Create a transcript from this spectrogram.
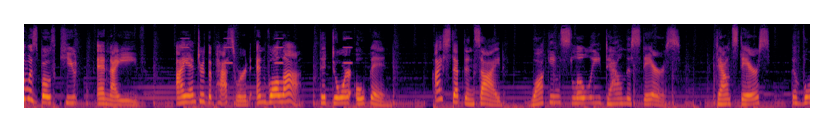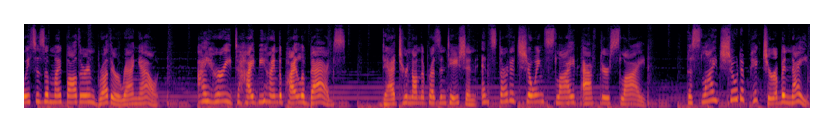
It was both cute and naive. I entered the password and voila, the door opened. I stepped inside, walking slowly down the stairs. Downstairs, the voices of my father and brother rang out. I hurried to hide behind the pile of bags. Dad turned on the presentation and started showing slide after slide. The slide showed a picture of a knight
